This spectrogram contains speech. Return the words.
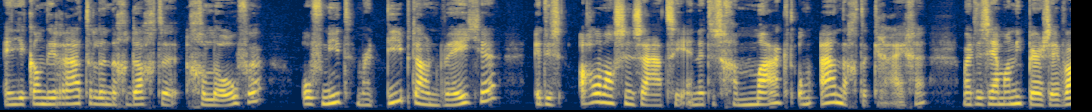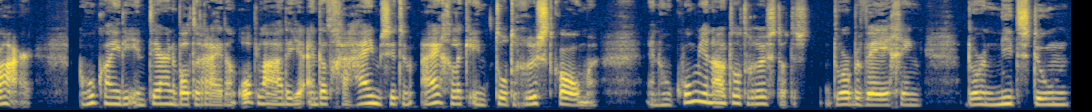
En je kan die ratelende gedachten geloven of niet. Maar deep down weet je, het is allemaal sensatie. En het is gemaakt om aandacht te krijgen. Maar het is helemaal niet per se waar hoe kan je die interne batterij dan opladen? Ja, en dat geheim zit hem eigenlijk in tot rust komen. En hoe kom je nou tot rust? Dat is door beweging, door niets doen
